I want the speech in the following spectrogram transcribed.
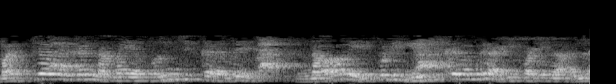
மற்றவர்கள் நம்ம புரிஞ்சுக்கிறது நாம எப்படி இருக்கிறோங்கிற அடிப்படையில அல்ல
